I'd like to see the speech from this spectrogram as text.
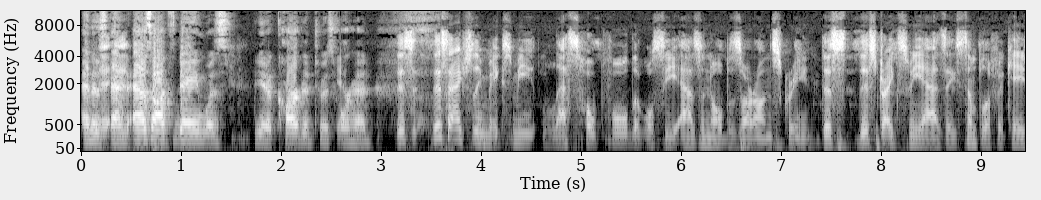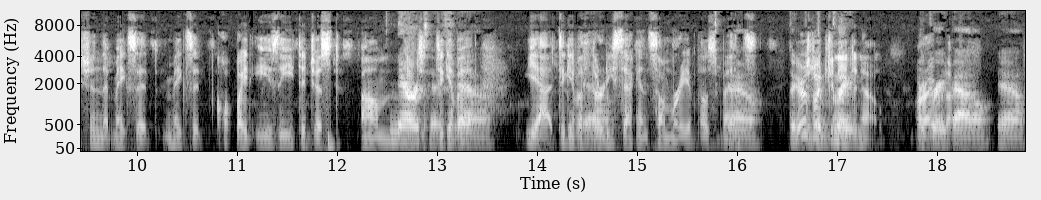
and his, And- and Azog's name was you know carved into his forehead. This this actually makes me less hopeful that we'll see Azanulbizar on screen. This this strikes me as a simplification that makes it makes it quite easy to just um Narrative, just to give yeah. a yeah to give a Yeah. thirty second summary of those events. Yeah. The- Here's the what you great- need to know. The All right, great battle, yeah.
